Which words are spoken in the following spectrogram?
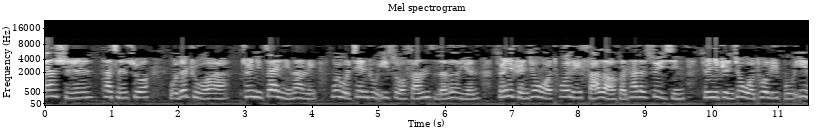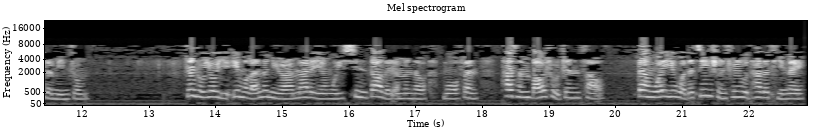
当时他曾说：“我的主啊，求你在你那里为我建筑一所房子的乐园，求你拯救我脱离法老和他的罪行，求你拯救我脱离不义的民众。”真主又以伊姆兰的女儿玛丽莲为信道的人们的模范。他曾保守贞操。但我以我的精神吹入他的体内，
